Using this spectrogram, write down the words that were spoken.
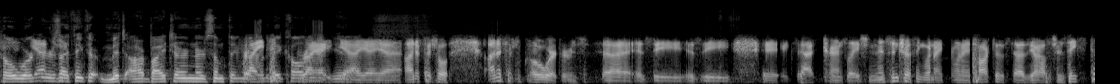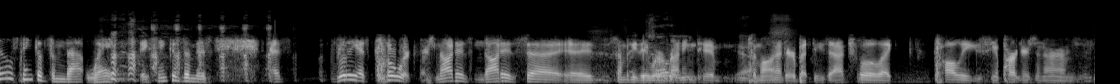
Co-workers, Yeah. I think they're Mitarbeitern or something. Right, What do they call right, them? yeah, yeah, yeah. Unofficial, unofficial coworkers uh, is the is the uh, exact translation. And it's interesting when I when I talk to the Stasi officers, they still think of them that way. they think of them as as really as coworkers, not as not as, uh, as somebody they were running to yeah. to monitor, but these actual like colleagues, you know, partners in arms. And,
